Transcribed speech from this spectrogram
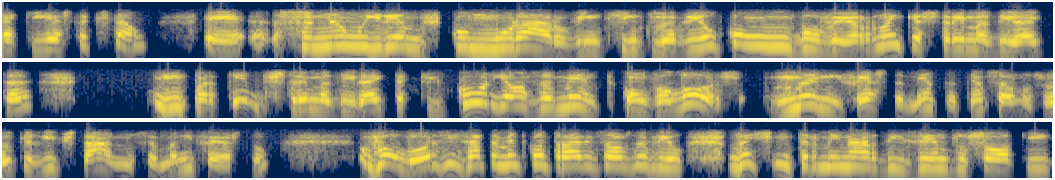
aqui esta questão. É se não iremos comemorar o 25 de Abril com um governo em que a extrema-direita um partido de extrema-direita que, curiosamente, com valores manifestamente, atenção, não sou eu que digo, está no seu manifesto, valores exatamente contrários aos de Abril. Deixe-me terminar dizendo só aqui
